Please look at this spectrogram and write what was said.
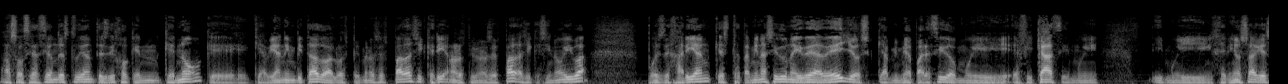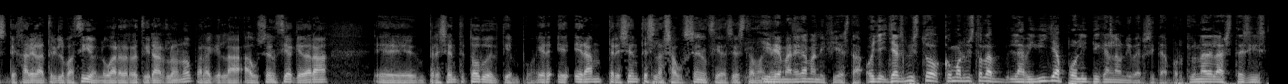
Asociación de Estudiantes dijo que, que no, que, que habían invitado a los primeros espadas y querían a los primeros espadas y que si no iba, pues dejarían, que esta también ha sido una idea de ellos, que a mí me ha parecido muy eficaz y muy y muy ingeniosa, que es dejar el atril vacío en lugar de retirarlo, ¿no? Para que la ausencia quedara eh, presente todo el tiempo. Er, e, eran presentes las ausencias de esta manera. Y de manera manifiesta. Oye, ¿ya has visto cómo has visto la, la, vidilla política en la universidad? Porque una de las tesis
